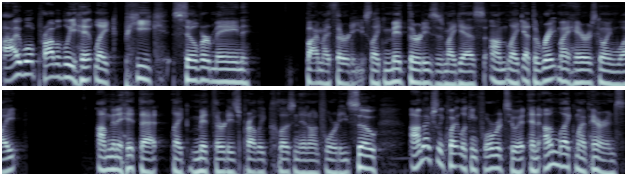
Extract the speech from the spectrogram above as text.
I will probably hit like peak silver mane by my 30s, like mid 30s is my guess. Um, like at the rate my hair is going white, I'm gonna hit that like mid 30s, probably closing in on 40s. So I'm actually quite looking forward to it. And unlike my parents,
